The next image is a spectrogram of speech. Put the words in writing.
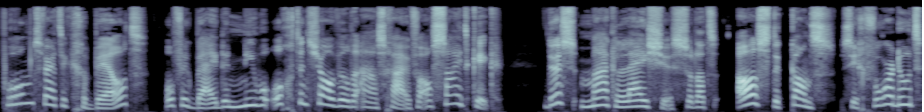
prompt werd ik gebeld of ik bij de nieuwe ochtendshow wilde aanschuiven als sidekick. Dus maak lijstjes, zodat als de kans zich voordoet,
